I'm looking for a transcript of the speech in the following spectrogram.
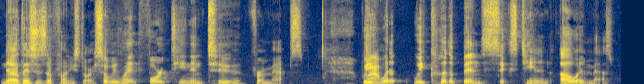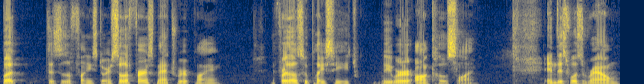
now this is a funny story. So we went 14 and 2 for maps. We Wow. would we could have been 16 and 0 in maps, but this is a funny story. So the first match we were playing, for those who play Siege, we were on coastline. And this was round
